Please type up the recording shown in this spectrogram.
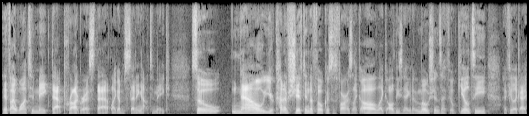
if I want to make that progress that like I'm setting out to make. So now you're kind of shifting the focus as far as like oh like all these negative emotions i feel guilty i feel like I,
